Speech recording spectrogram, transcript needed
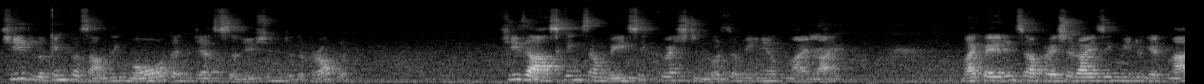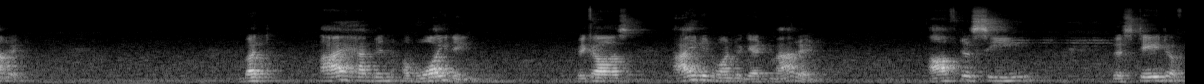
she's looking for something more than just solution to the problem. She's asking some basic question, what's the meaning of my life? My parents are pressurizing me to get married. But I have been avoiding because I didn't want to get married after seeing the state of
